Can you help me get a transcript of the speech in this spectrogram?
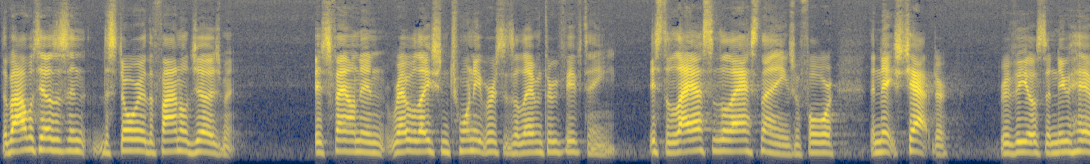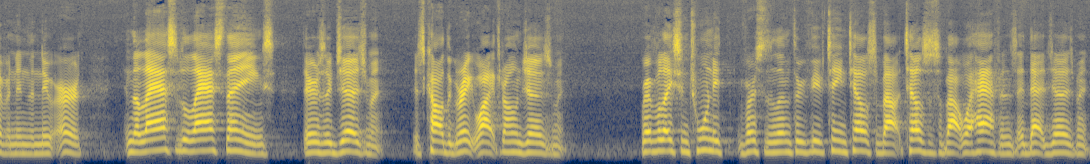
The Bible tells us in the story of the final judgment. It's found in Revelation 20, verses 11 through 15. It's the last of the last things before the next chapter reveals the new heaven and the new earth. In the last of the last things, there's a judgment. It's called the Great White Throne Judgment. Revelation 20, verses 11 through 15, tells us about, tells us about what happens at that judgment.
